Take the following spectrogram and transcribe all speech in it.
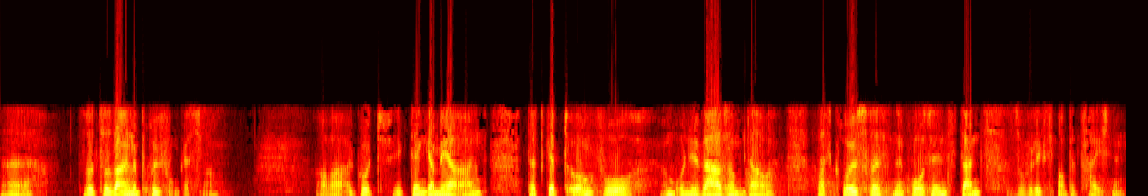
äh, sozusagen eine Prüfung ist. Ne? Aber gut, ich denke mehr an, das gibt irgendwo im Universum da was Größeres, eine große Instanz, so würde ich es mal bezeichnen,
